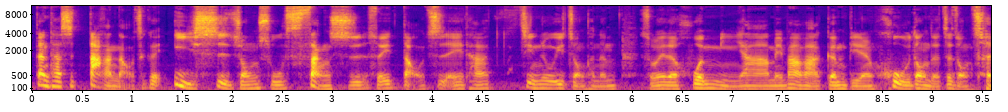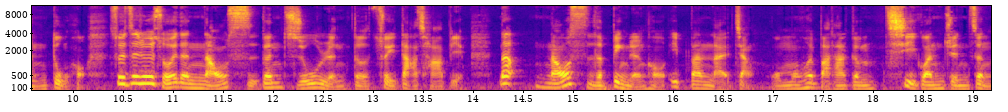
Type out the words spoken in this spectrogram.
但它是大脑这个意识中枢丧失，所以导致诶它进入一种可能所谓的昏迷呀，没办法跟别人互动的这种程度哈，所以这就是所谓的脑死跟植物人的最大差别。那脑死的病人吼，一般来讲，我们会把它跟器官捐赠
